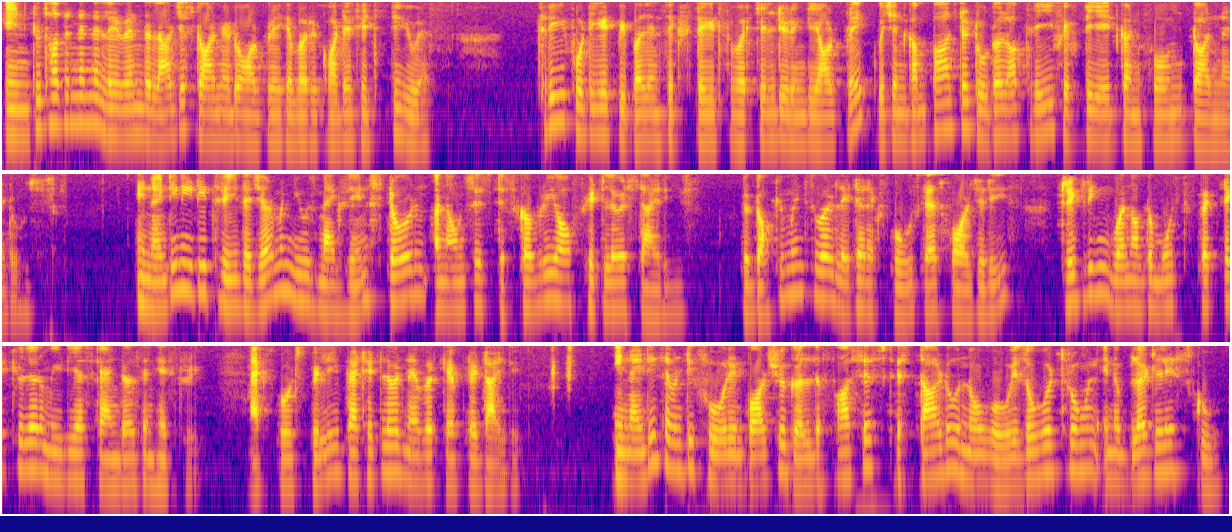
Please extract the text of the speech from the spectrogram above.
In 2011, the largest tornado outbreak ever recorded hit the US. 348 people in six states were killed during the outbreak, which encompassed a total of 358 confirmed tornadoes. In 1983, the German news magazine Stern announces discovery of Hitler's diaries. The documents were later exposed as forgeries, triggering one of the most spectacular media scandals in history. Experts believe that Hitler never kept a diary. In 1974 in Portugal, the fascist Estado Novo is overthrown in a bloodless coup.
